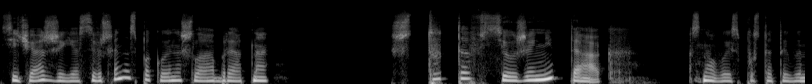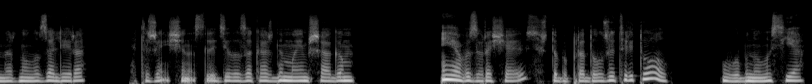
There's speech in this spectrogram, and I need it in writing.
Сейчас же я совершенно спокойно шла обратно. «Что-то все же не так», — снова из пустоты вынырнула Залира. Эта женщина следила за каждым моим шагом. «Я возвращаюсь, чтобы продолжить ритуал», — улыбнулась я.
